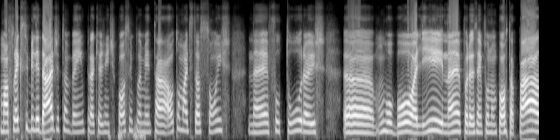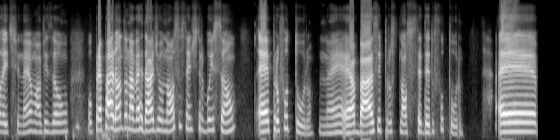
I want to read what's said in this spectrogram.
uma flexibilidade também para que a gente possa implementar automatizações, né, futuras, uh, um robô ali, né, por exemplo, num porta-pallet, né, uma visão, o preparando, na verdade, o nosso centro de distribuição é para o futuro, né, é a base para o nosso CD do futuro. É,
